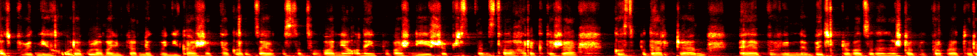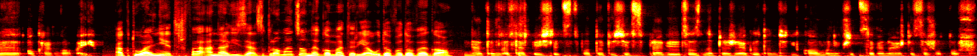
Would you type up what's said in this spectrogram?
odpowiednich uregulowań prawnych wynika, że tego rodzaju postępowania o najpoważniejsze przestępstwa o charakterze gospodarczym e, powinny być prowadzone na szczeblu prokuratury okręgowej. Aktualnie trwa analiza zgromadzonego materiału dowodowego. Na tym etapie śledztwo toczy się w sprawie, co oznacza, że jak dotąd nikomu nie przedstawiono jeszcze zarzutów.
